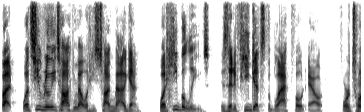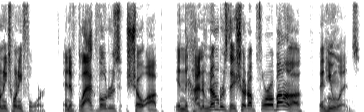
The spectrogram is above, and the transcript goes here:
But what's he really talking about? What he's talking about again? What he believes is that if he gets the black vote out for 2024, and if black voters show up in the kind of numbers they showed up for Obama, then he wins.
